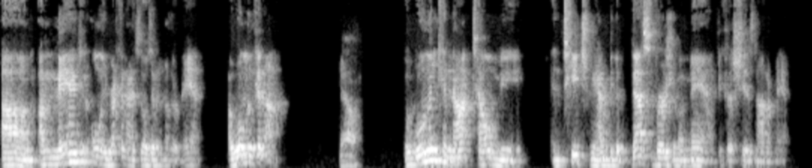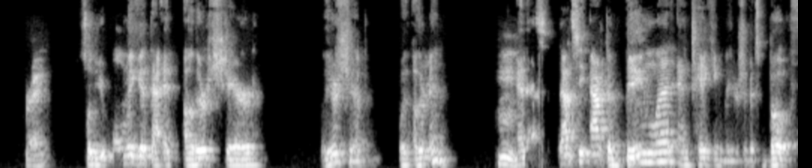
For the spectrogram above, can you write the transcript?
um, a man can only recognize those in another man. A woman cannot. Yeah. A woman cannot tell me and teach me how to be the best version of a man because she is not a man. Right. So you only get that in other shared leadership with other men. Hmm. And that's that's the act of being led and taking leadership. It's both.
